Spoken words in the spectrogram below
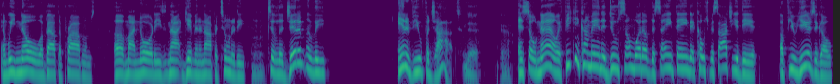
And we know about the problems of minorities not given an opportunity mm-hmm. to legitimately interview for jobs. Yeah, yeah. And so now, if he can come in and do somewhat of the same thing that Coach Bisaccia did a few years ago,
